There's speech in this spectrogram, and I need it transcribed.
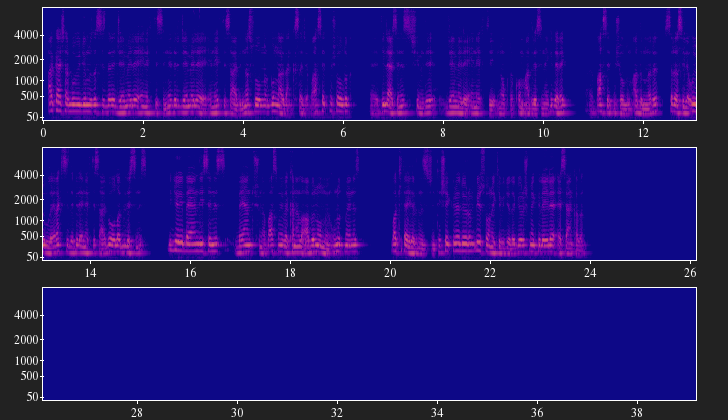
Arkadaşlar bu videomuzda sizlere CML NFT'si nedir? CML NFT sahibi nasıl olunur? Bunlardan kısaca bahsetmiş olduk. Dilerseniz şimdi cmlnft.com adresine giderek bahsetmiş olduğum adımları sırasıyla uygulayarak siz de bir NFT sahibi olabilirsiniz. Videoyu beğendiyseniz beğen tuşuna basmayı ve kanala abone olmayı unutmayınız. Vakit ayırdığınız için teşekkür ediyorum. Bir sonraki videoda görüşmek dileğiyle esen kalın.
